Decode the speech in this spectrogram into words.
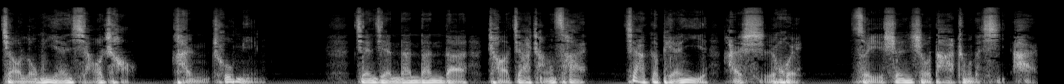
叫龙眼小炒，很出名。简简单单的炒家常菜，价格便宜还实惠，所以深受大众的喜爱。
